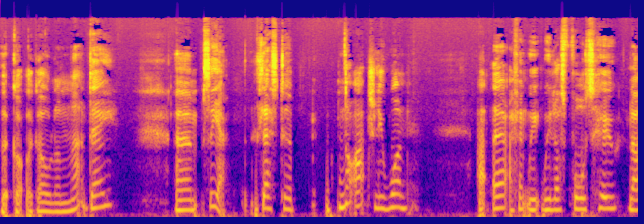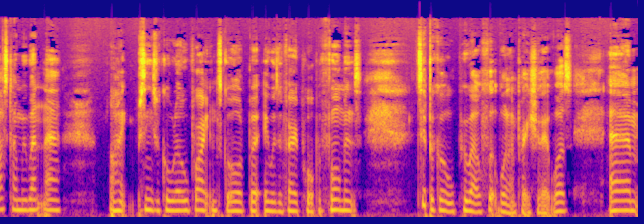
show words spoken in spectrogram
that got the goal on that day. Um, so yeah, Leicester not actually won at there. I think we, we lost 4 2 last time we went there. I seem to recall all Brighton scored, but it was a very poor performance. Typical Puel football, I'm pretty sure it was. Um,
